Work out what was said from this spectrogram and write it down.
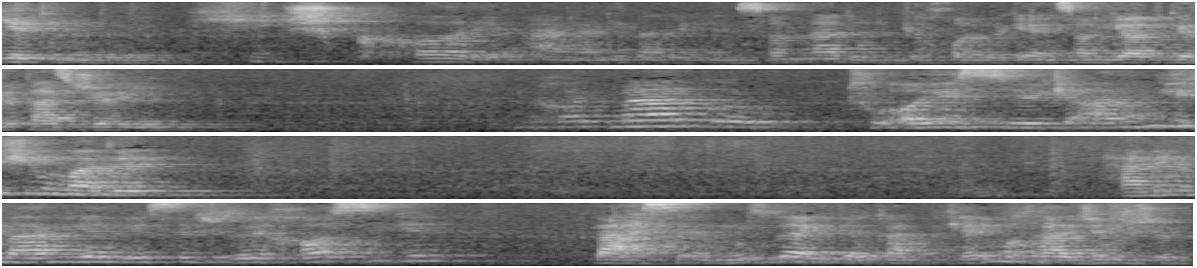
یه دونه داریم هیچ کار عملی برای انسان ندونیم که خدا بگه انسان یاد گرفت از جایی. می‌خواد مرگ تو آیه سیه که الان یکی اومده. همین برمیگرد به یه سری چیزای خاصی که بحث امروز رو اگه دقت می‌کردی متوجه می‌شد.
